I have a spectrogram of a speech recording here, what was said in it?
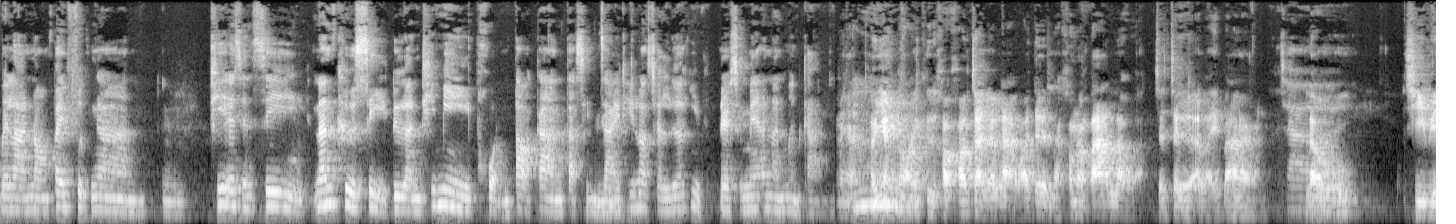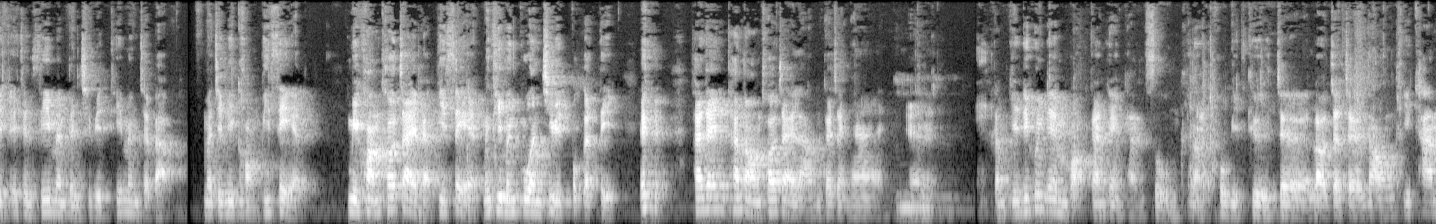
เวลาน้องไปฝึกงานอืม ที่เอเจนซี่นั่นคือ 4 เดือนที่มีผลต่อการตัดสินใจอืมที่เราจะเลือกหยิบเรซูเม่อันนั้นเหมือนกันนะฮะเพราะอย่างน้อยคือเขาเข้าใจแล้วแหละว่าเดินมาเข้ามาบ้านเราอะจะเจออะไรบ้างใช่แล้วชีวิตเอเจนซี่มันเป็นชีวิตที่มันจะแบบ มันจะมีของพิเศษ มีความเข้าใจแบบพิเศษบางทีมันกวนชีวิตปกติ ถ้าได้ถ้าน้องเข้าใจแล้วมันก็จะง่ายอืมเออแต่เมื่อกี้ที่คุณเอ็มบอกการแข่งขันสูงหลังโควิดคือเจอเราจะเจอน้องที่ข้าม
